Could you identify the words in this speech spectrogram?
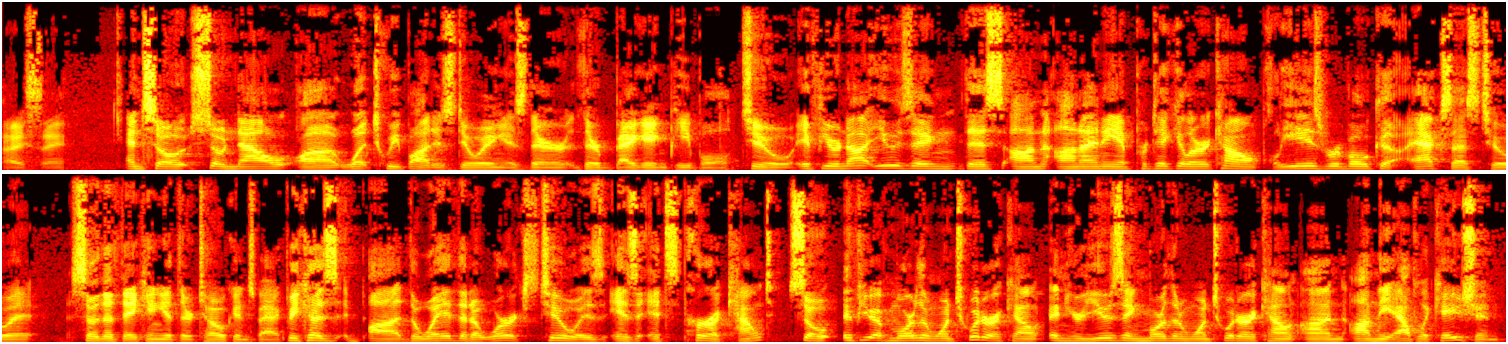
I see. And so, so now, uh, what Tweetbot is doing is they're they're begging people to, if you're not using this on on any particular account, please revoke access to it so that they can get their tokens back. Because uh, the way that it works too is is it's per account. So if you have more than one Twitter account and you're using more than one Twitter account on on the application,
